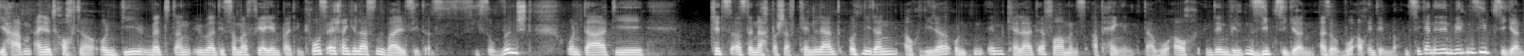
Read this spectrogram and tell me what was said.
die haben eine Tochter und die wird dann über die Sommerferien bei den Großeltern gelassen, weil sie das sich so wünscht und da die Kids aus der Nachbarschaft kennenlernt und die dann auch wieder unten im Keller der Formans abhängen. Da wo auch in den wilden 70ern, also wo auch in den 90ern, in den wilden 70ern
